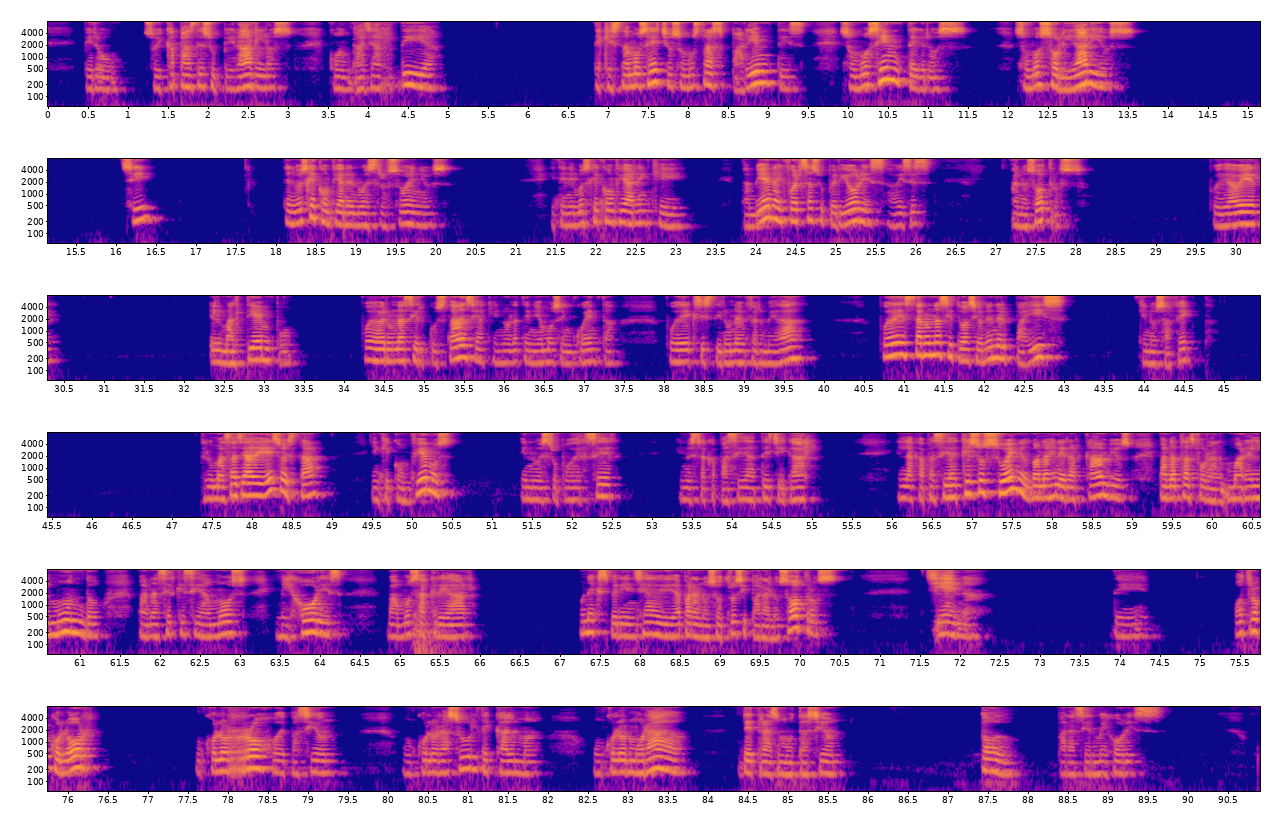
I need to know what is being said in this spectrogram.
pero soy capaz de superarlos con gallardía, de que estamos hechos, somos transparentes, somos íntegros, somos solidarios. ¿Sí? Tenemos que confiar en nuestros sueños y tenemos que confiar en que también hay fuerzas superiores a veces a nosotros. Puede haber el mal tiempo, puede haber una circunstancia que no la teníamos en cuenta, puede existir una enfermedad, puede estar una situación en el país que nos afecta. Pero más allá de eso está en que confiemos en nuestro poder ser, en nuestra capacidad de llegar, en la capacidad que esos sueños van a generar cambios, van a transformar el mundo, van a hacer que seamos mejores, vamos a crear una experiencia de vida para nosotros y para los otros, llena de otro color, un color rojo de pasión, un color azul de calma, un color morado de transmutación. Todo para ser mejores.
